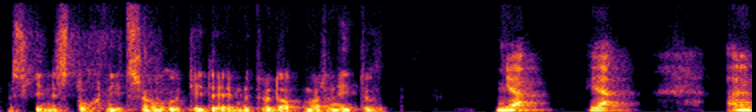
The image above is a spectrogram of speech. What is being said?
misschien is het toch niet zo'n goed idee, moeten we dat maar niet doen. Ja, ja. Uh,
